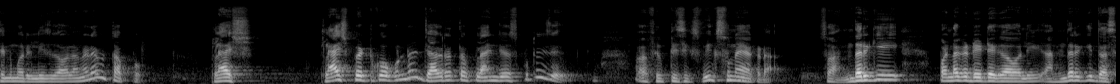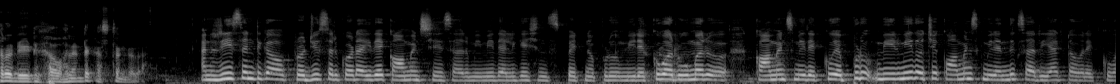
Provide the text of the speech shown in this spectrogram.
సినిమా రిలీజ్ కావాలనడం తప్పు. క్లాష్. క్లాష్ పెట్టుకోకుండా జాగ్రత్తగా ప్లాన్ చేసుకుంటే ఫిఫ్టీ సిక్స్ వీక్స్ ఉన్నాయి అక్కడ. సో అందరికీ పండగ డేటే కావాలి అందరికీ దసరా డేట్ కావాలంటే కష్టం కదా. అండ్ రీసెంట్గా ఒక ప్రొడ్యూసర్ కూడా ఇదే కామెంట్స్ చేశారు మీ మీద ఎలిగేషన్స్ పెట్టినప్పుడు. మీరు ఎక్కువ రూమర్ కామెంట్స్ మీద ఎక్కువ ఎప్పుడు మీ మీద వచ్చే కామెంట్స్కి మీరు ఎందుకు సార్ రియాక్ట్ అవ్వరు ఎక్కువ?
